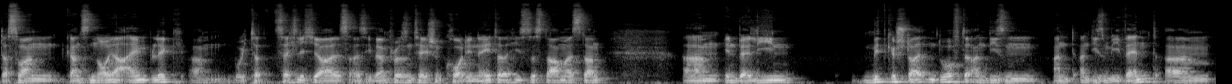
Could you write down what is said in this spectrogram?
das war ein ganz neuer Einblick, ähm, wo ich tatsächlich ja als, als Event Presentation Coordinator, hieß es damals dann, ähm, in Berlin mitgestalten durfte an diesem, an, an diesem Event. Ähm,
